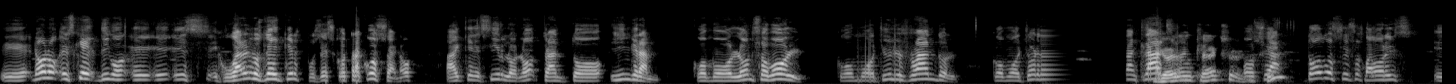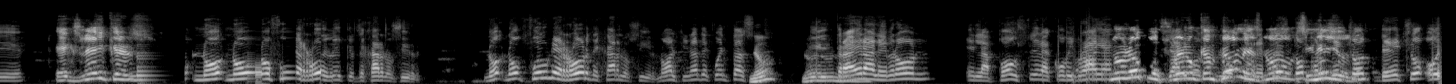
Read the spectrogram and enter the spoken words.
eh, no, no, es que digo, eh, eh, es jugar en los Lakers, pues es otra cosa, ¿no? Hay que decirlo, ¿no? Tanto Ingram como Lonzo Ball, como Julius Randle, como Jordan Clarkson, Jordan Clarkson. o sea, sí. todos esos jugadores, eh, Ex Lakers. no, no, no fue un error de Lakers dejarlos ir. No, no fue un error dejarlos ir, ¿no? Al final de cuentas, No, no, el no, traer no. a LeBron en la poster a Kobe Bryant. No, no, pues fueron campeones, ¿no? Sin ellos. hecho- ¿no? De hecho, hoy,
